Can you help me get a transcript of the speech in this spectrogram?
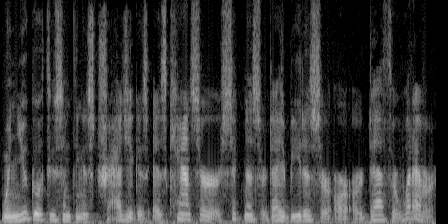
when you go through something as tragic as, as cancer or sickness or diabetes or, or, or death or whatever,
